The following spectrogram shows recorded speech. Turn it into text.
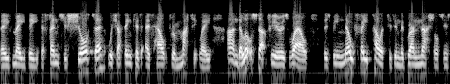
They've made the, fences shorter, which I think has, has helped dramatically. And a little stat for you as well there's been no fatalities in the Grand National since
